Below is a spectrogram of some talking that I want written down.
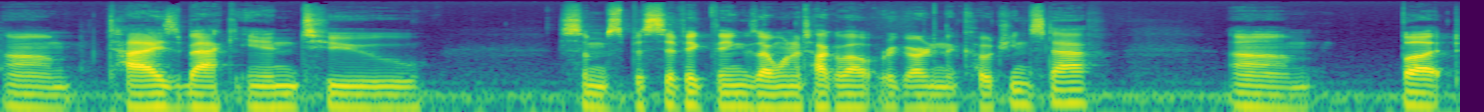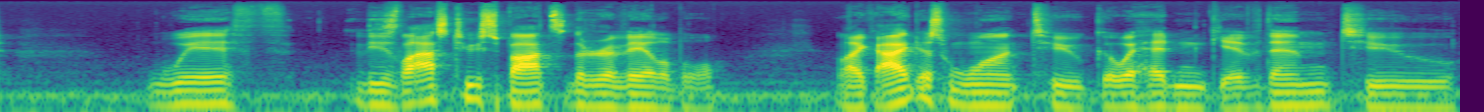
um, ties back into some specific things I want to talk about regarding the coaching staff. Um, but with these last two spots that are available, like I just want to go ahead and give them to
